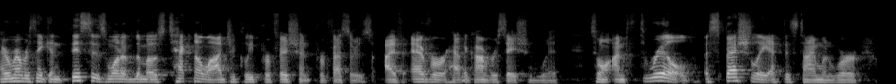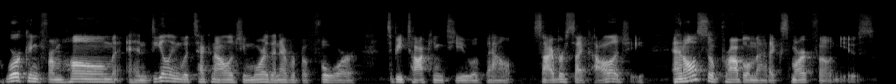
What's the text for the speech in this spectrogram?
i remember thinking this is one of the most technologically proficient professors i've ever had a conversation with so i'm thrilled especially at this time when we're working from home and dealing with technology more than ever before to be talking to you about cyber psychology and also problematic smartphone use.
